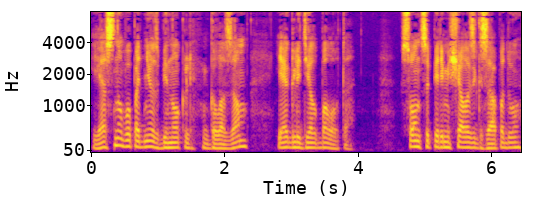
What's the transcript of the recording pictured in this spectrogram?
Я снова поднес бинокль к глазам и оглядел болото. Солнце перемещалось к западу,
